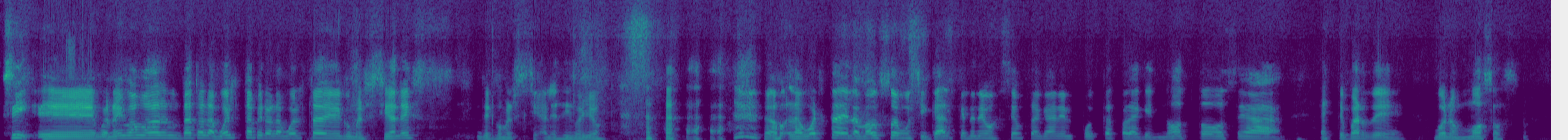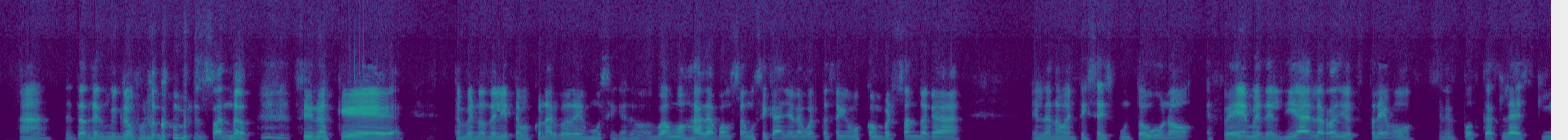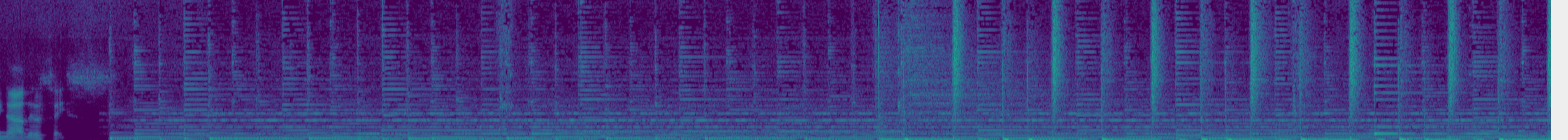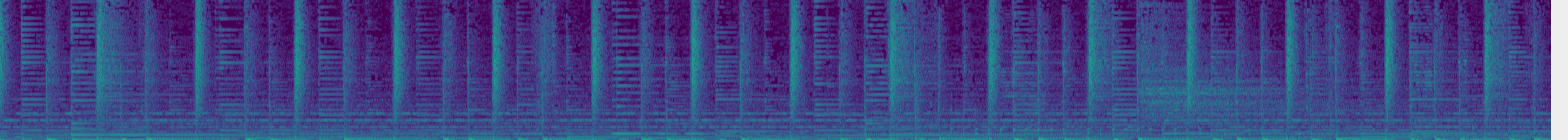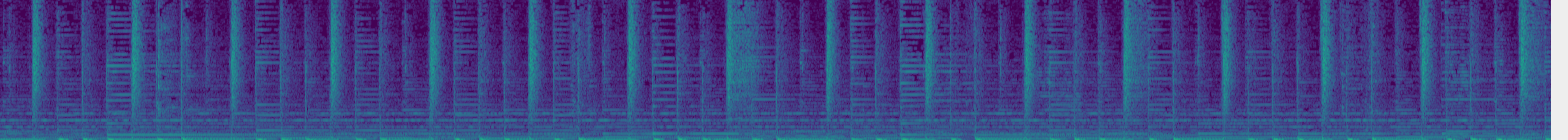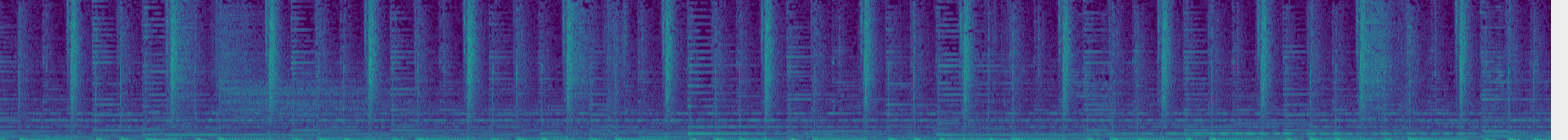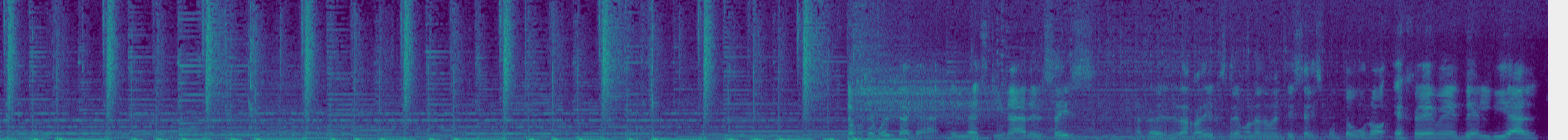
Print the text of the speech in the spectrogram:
Sí, eh, bueno, ahí vamos a dar un dato a la vuelta, pero a la vuelta de comerciales, de comerciales digo yo, la, vuelta de la pausa musical que tenemos siempre acá en el podcast para que no todo sea este par de buenos mozos, ¿ah? detrás del micrófono conversando, sino es que también nos deleitemos con algo de música, ¿no? Vamos a la pausa musical y a la vuelta seguimos conversando acá en la 96.1 FM del día, en la radio extremo, en el podcast La Esquina del 6. 6 a través de la radio extremo, la 96.1 FM del Dial.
